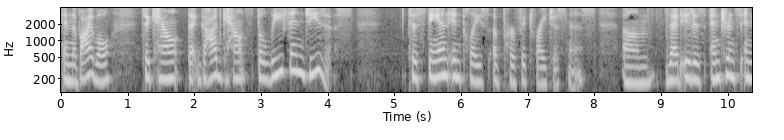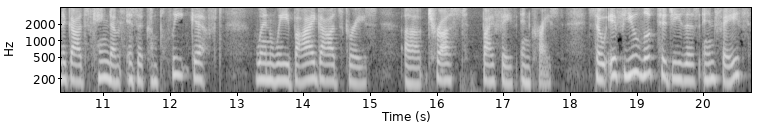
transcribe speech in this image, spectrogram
in the Bible, to count that God counts belief in Jesus to stand in place of perfect righteousness. Um, that it is entrance into God's kingdom is a complete gift when we, by God's grace, uh, trust by faith in Christ. So if you look to Jesus in faith,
